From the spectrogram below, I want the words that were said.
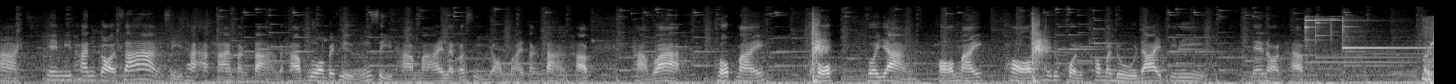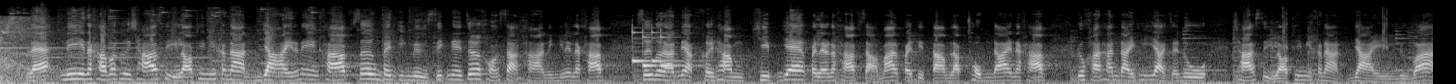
อ่าเคมีพันก่อสร้าง สีทาอาคารต่างๆนะครับ รวมไปถึงสีทาไม้แล้วก็สีย้อมไม้ต่างๆครับ ถามว่าครบไหมครบตัวอย่างพร้อมไหมพร้อมให้ทุกคนเข้ามาดูได้ที่นี่แน่นอนครับ และนี่นะครับก็คือชาร์จสีล้อที่มีขนาดใหญ่นั่นเองครับ ซึ่งเป็นอีกหนึ่งซิกเนเจอร์ของสาขาอย่างนี้เลยนะครับ ซึ่งโดนัทเนี่ยเคยทำคลิปแยกไปแล้วนะครับ สามารถไปติดตามรับชมได้นะครับ ลูกค้าท่านใดที่อยากจะดูชาร์จสีล้อที่มีขนาดใหญ่ หรือว่า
